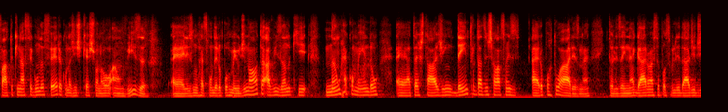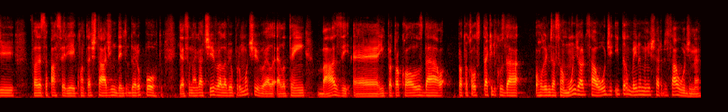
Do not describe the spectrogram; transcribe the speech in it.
Fato que na segunda-feira, quando a gente questionou a Anvisa, é, eles nos responderam por meio de nota, avisando que não recomendam é, a testagem dentro das instalações aeroportuárias, né? Então eles aí negaram essa possibilidade de fazer essa parceria aí com a testagem dentro do aeroporto. E essa negativa, ela veio por um motivo. Ela, ela tem base é, em protocolos da protocolos técnicos da Organização Mundial de Saúde e também no Ministério de Saúde, né?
